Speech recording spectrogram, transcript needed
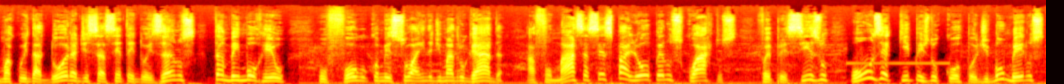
Uma cuidadora de 62 anos também morreu. O fogo começou ainda de madrugada. A fumaça se espalhou pelos quartos. Foi preciso 11 equipes do Corpo de Bombeiros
